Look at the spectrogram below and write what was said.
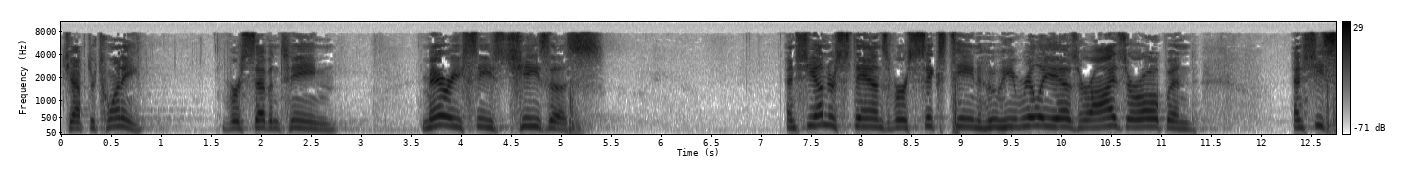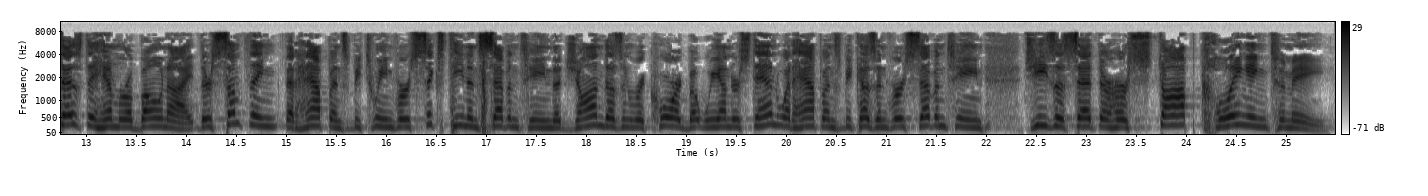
chapter 20, verse 17. Mary sees Jesus. And she understands verse 16 who he really is. Her eyes are opened. And she says to him, Rabboni. There's something that happens between verse 16 and 17 that John doesn't record, but we understand what happens because in verse 17, Jesus said to her, stop clinging to me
